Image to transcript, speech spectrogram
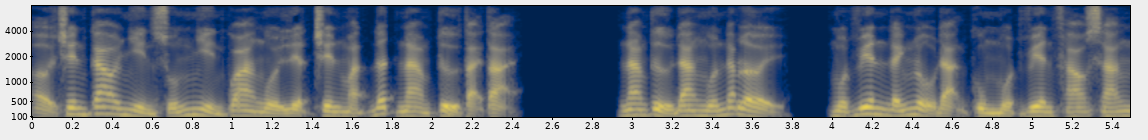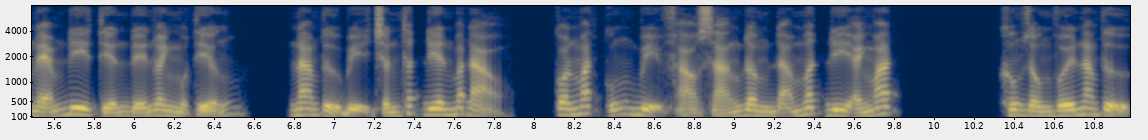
ở trên cao nhìn xuống nhìn qua ngồi liệt trên mặt đất nam tử tại tại. Nam tử đang muốn đáp lời, một viên đánh nổ đạn cùng một viên pháo sáng ném đi tiến đến oanh một tiếng, nam tử bị chấn thất điên bắt đảo, con mắt cũng bị pháo sáng đâm đã mất đi ánh mắt. Không giống với nam tử,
